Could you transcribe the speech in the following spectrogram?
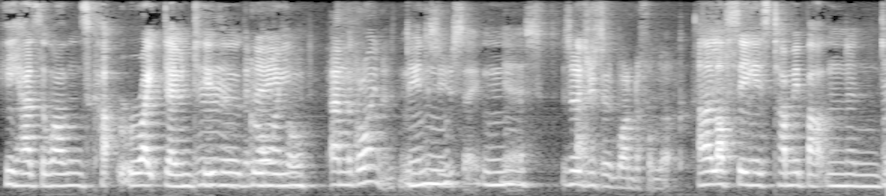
he has the ones cut right down to the, The groin. navel and the groin, indeed, as you say. Yes, so it's just a wonderful look. And I love seeing his tummy button and uh,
